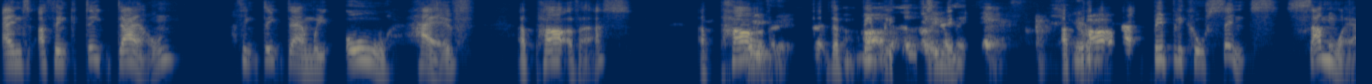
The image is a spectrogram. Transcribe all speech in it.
And I think deep down, I think deep down, we all have a part of us, a part of it, the, the biblical sense, a part of that biblical sense somewhere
